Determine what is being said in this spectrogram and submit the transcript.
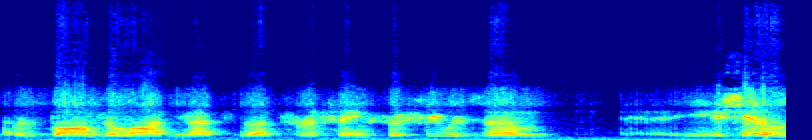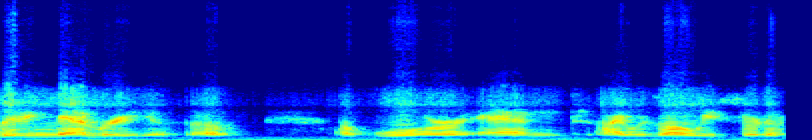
that was bombed a lot and that that sort of thing. So she was um, she had a living memory of, of of war, and I was always sort of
